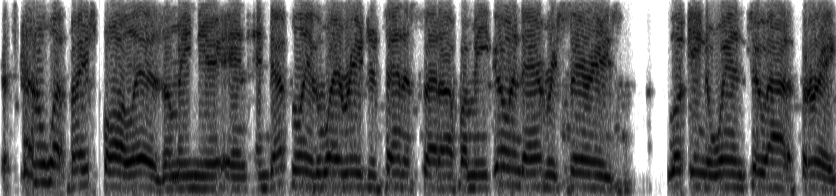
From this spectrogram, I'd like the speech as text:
that's kind of what baseball is. I mean, you and, and definitely the way Region Ten is set up. I mean, you go into every series looking to win two out of three,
